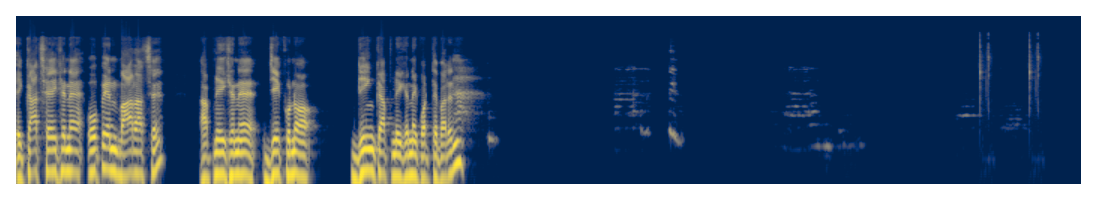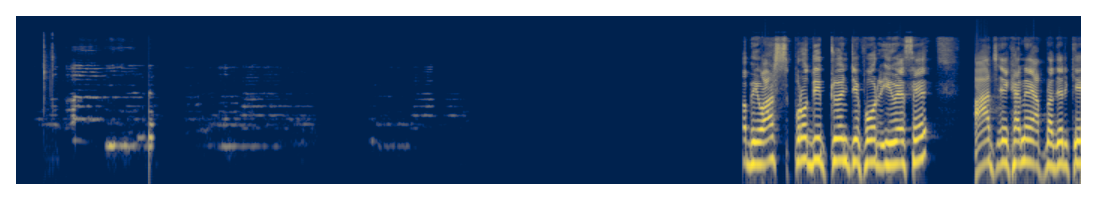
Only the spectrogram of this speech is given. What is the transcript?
এই কাছে এখানে ওপেন বার আছে। আপনি এখানে যে কোনো ড্রিঙ্ক আপনি এখানে করতে পারেন। Viewers Pradip twenty four USA আজ এখানে আপনাদেরকে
